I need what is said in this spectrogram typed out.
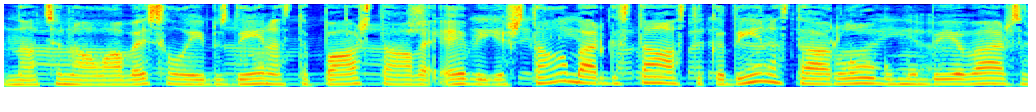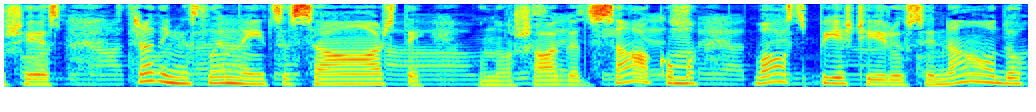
Nacionālā veselības dienesta pārstāve Evija Štālberga stāsta, ka dienestā ar lūgumu bija vērsušies Stradiņas slimnīcas ārsti, un no šā gada sākuma valsts piešķīrusi naudu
